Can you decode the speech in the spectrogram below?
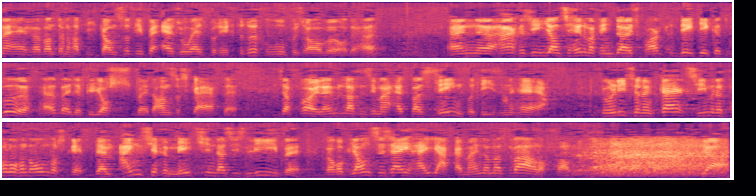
Maar, want dan had hij kans dat hij per SOS-bericht teruggeroepen zou worden, hè. En aangezien Jansen helemaal geen Duits sprak, deed ik het woord hè, bij de kiosk, bij de Hanserskaarten. Ik zei, Fräulein, laten Sie maar etwas sehen voor diesen Herr. Toen liet ze een kaart zien met het volgende onderschrift. Dem einzige Mädchen, dat is Liebe. Waarop Jansen zei, hij ja, er mij maar twaalf van. ja.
